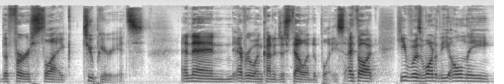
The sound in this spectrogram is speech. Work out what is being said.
the first like two periods, and then everyone kind of just fell into place. I thought he was one of the only.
